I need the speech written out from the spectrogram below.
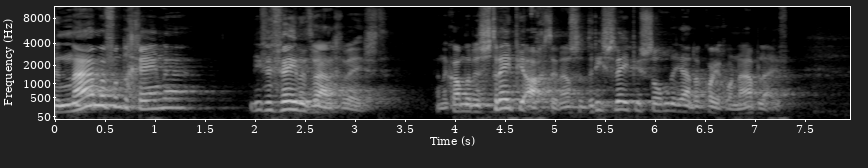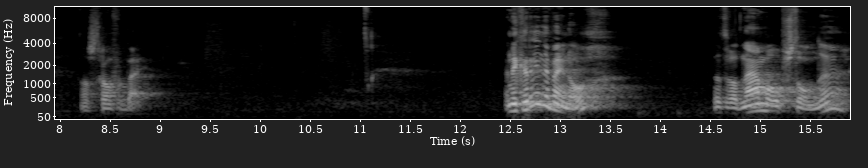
de namen van degene die vervelend waren geweest. En dan kwam er een streepje achter. En als er drie streepjes stonden, ja, dan kon je gewoon nablijven. Dan was het gewoon voorbij. En ik herinner mij nog dat er wat namen op stonden.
